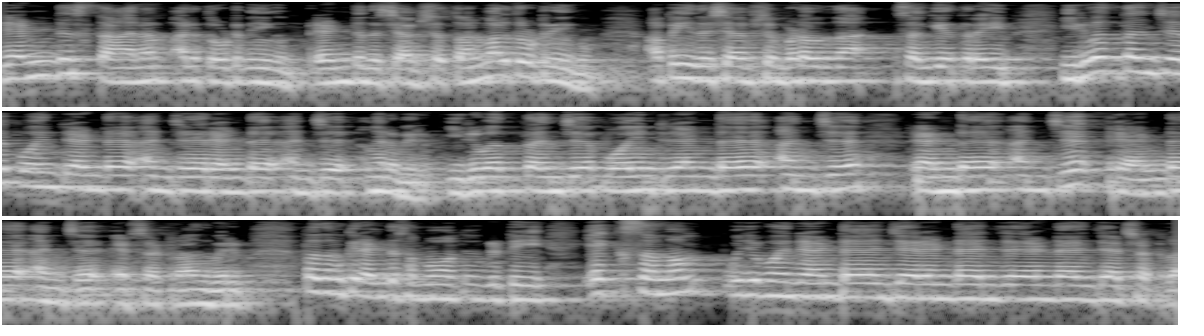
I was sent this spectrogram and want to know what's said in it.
രണ്ട് സ്ഥാനം അലത്തോട്ട് നീങ്ങും. രണ്ട് ദശാംശ സ്ഥാനം അലത്തോട്ട് നീങ്ങും. അപ്പോൾ ഈ ദശാംശം ഇവിടെ വന്ന സംഖ്യ എത്രയും? ഇരുപത്തഞ്ച് പോയിന്റ് രണ്ട് അഞ്ച് രണ്ട് അഞ്ച് അങ്ങനെ വരും ഇരുപത്തഞ്ച് പോയിന്റ് രണ്ട് അഞ്ച് രണ്ട് അഞ്ച് രണ്ട് അഞ്ച് എക്സെട്ര എന്ന് വരും അപ്പോൾ നമുക്ക് രണ്ട് സമവാക്യം കിട്ടി എക്സ് സമം പൂജ്യം പോയിന്റ് രണ്ട് അഞ്ച് രണ്ട് അഞ്ച് രണ്ട് അഞ്ച് എക്സെട്ര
